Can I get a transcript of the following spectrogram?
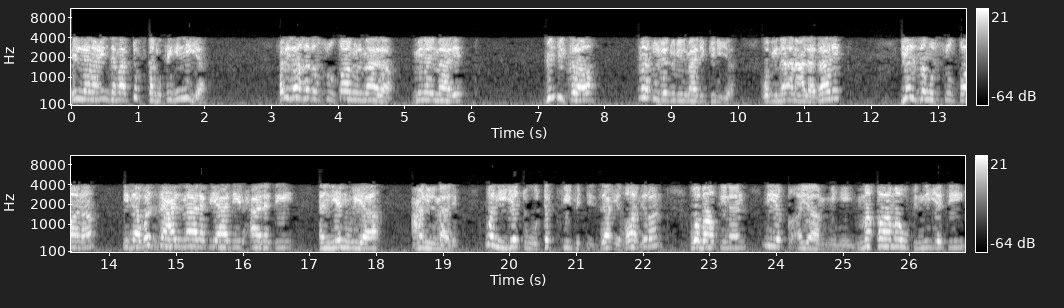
إلا عندما تفقد فيه النية. فإذا أخذ السلطان المال من المالك بالإكراه ما توجد للمالك نية. وبناء على ذلك يلزم السلطان إذا وزع المال في هذه الحالة أن ينوي عن المالك. ونيته تكفي في الإجزاء ظاهرا وباطنا لقيامه مقامه في النية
